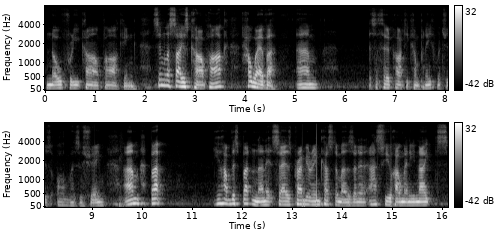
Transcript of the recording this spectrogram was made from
no free car parking. Similar size car park, however, um, it's a third party company, which is always a shame. Um, but you have this button and it says Premier Inn customers and it asks you how many nights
